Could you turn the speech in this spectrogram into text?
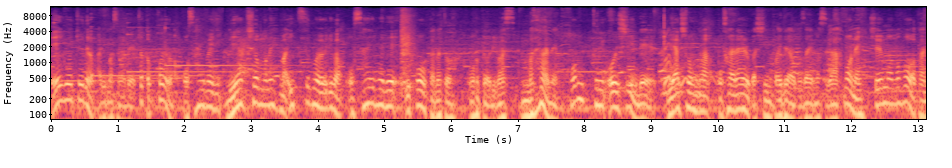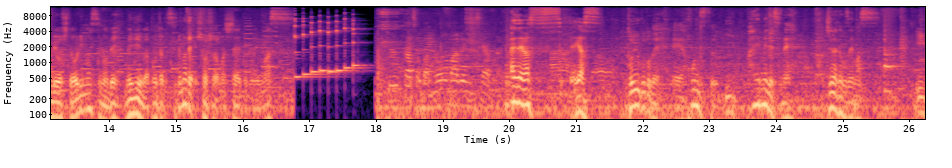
営業中ではありますのでちょっと声は抑えめにリアクションもね、まあ、いつもよりは抑えめでいこうかなと思っております。まだね本当に美味しいんでリアクションが抑えられるか心配ではございますがもうね注文の方は完了しておりますのでメニューが到着するまで少々お待ちしたいと思います中華そばノーマルにせありがとうございます。いただきます。ということで、えー本日1杯目ですね。こちらでございます。1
